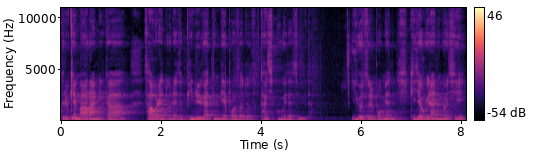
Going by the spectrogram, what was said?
그렇게 말하니까 사울의 눈에서 비늘 같은 게 벗어져서 다시 보게 됐습니다. 이것을 보면 기적이라는 것이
